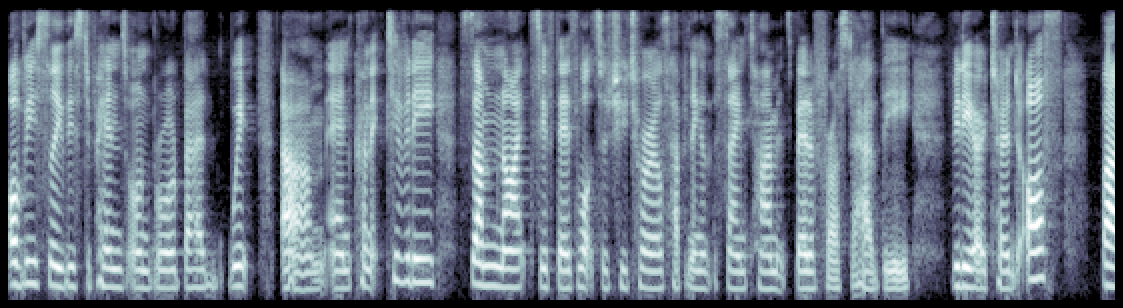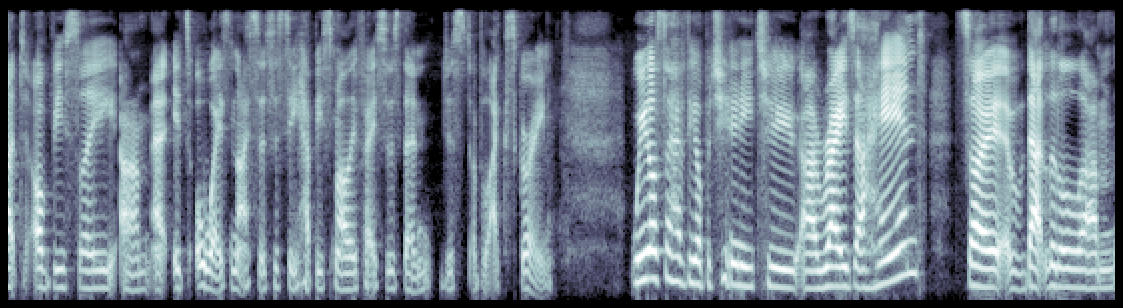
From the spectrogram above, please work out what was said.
Obviously, this depends on broadband width um, and connectivity. Some nights, if there's lots of tutorials happening at the same time, it's better for us to have the video turned off. But obviously, um, it's always nicer to see happy smiley faces than just a black screen. We also have the opportunity to uh, raise our hand. So uh, that little um,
